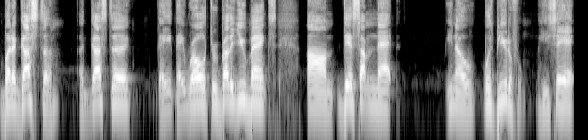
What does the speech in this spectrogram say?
But Augusta, Augusta, they they rolled through. Brother Eubanks um, did something that you know, was beautiful. He said,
